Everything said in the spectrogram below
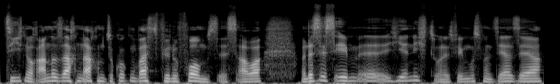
ziehe ich noch andere Sachen nach, um zu gucken, was für eine Form es ist. Aber, und das ist eben äh, hier nicht so. Und deswegen muss man sehr, sehr,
